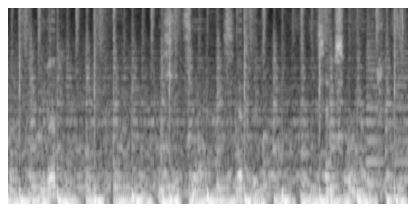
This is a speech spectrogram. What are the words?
Поэтому вперед, несите свет. Всем всего наилучшего.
